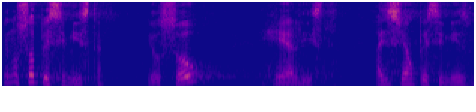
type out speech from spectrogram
eu não sou pessimista, eu sou realista. Mas isso é um pessimismo.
